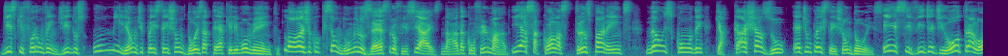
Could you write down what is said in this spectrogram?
diz que foram vendidos um milhão de Playstation 2 até aquele momento. Lógico que são números extraoficiais, nada confirmado. E as sacolas transparentes não escondem que a caixa azul é de um Playstation 2. Esse vídeo é de outra loja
